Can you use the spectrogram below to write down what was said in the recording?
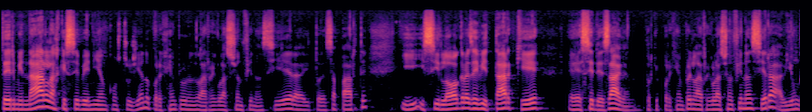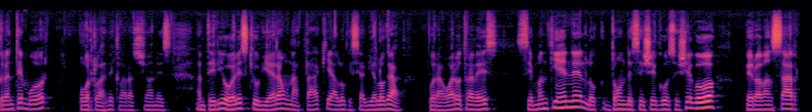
terminar las que se venían construyendo, por ejemplo, en la regulación financiera y toda esa parte, y, si logras evitar que eh, se deshagan, porque, por ejemplo, en la regulación financiera había un gran temor por las declaraciones anteriores que hubiera un ataque a lo que se había logrado. Por ahora, otra vez, se mantiene, lo, donde se llegó, se llegó, pero avanzar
